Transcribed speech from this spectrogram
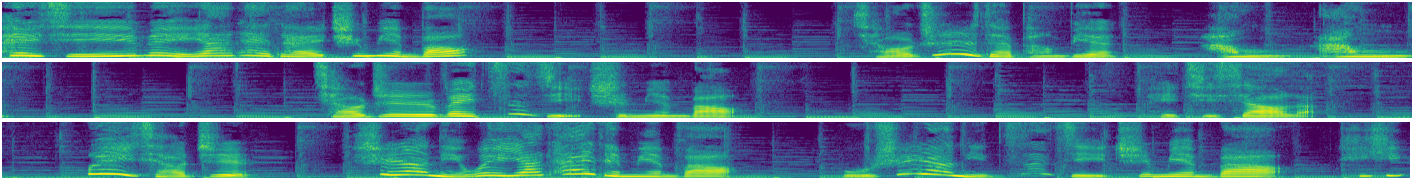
佩奇喂鸭太太吃面包。乔治在旁边，啊呜啊呜。乔治喂自己吃面包。佩奇笑了，喂，乔治，是让你喂鸭太太面包，不是让你自己吃面包。嘿嘿，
